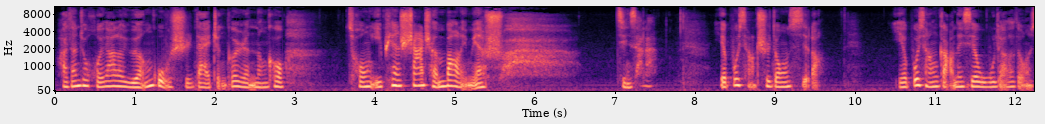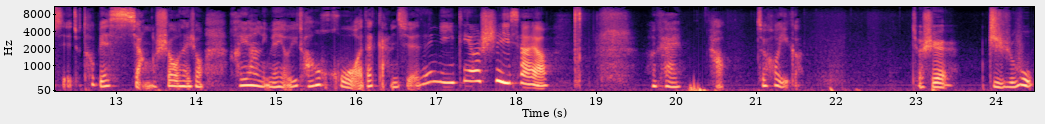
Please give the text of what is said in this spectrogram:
好像就回到了远古时代，整个人能够从一片沙尘暴里面唰静下来，也不想吃东西了。也不想搞那些无聊的东西，就特别享受那种黑暗里面有一团火的感觉。那你一定要试一下呀。OK，好，最后一个就是植物，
